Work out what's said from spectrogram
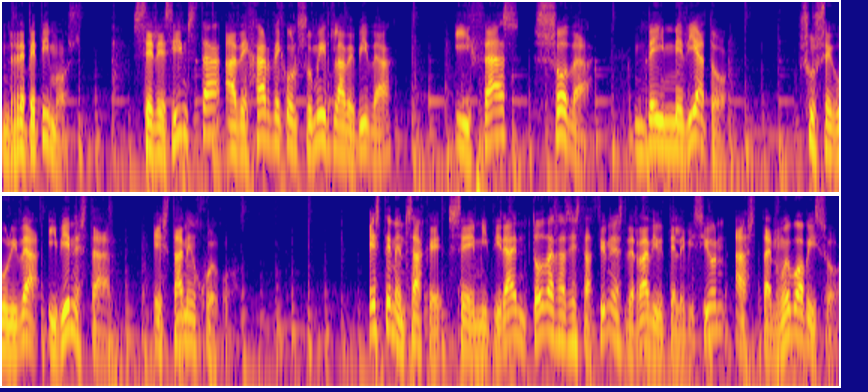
Repetimos, se les insta a dejar de consumir la bebida Izas Soda de inmediato. Su seguridad y bienestar están en juego. Este mensaje se emitirá en todas las estaciones de radio y televisión hasta nuevo aviso.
